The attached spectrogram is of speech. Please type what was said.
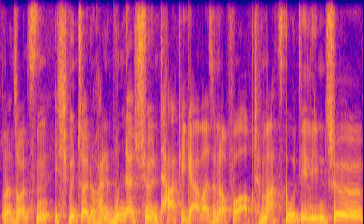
Und ansonsten, ich wünsche euch noch einen wunderschönen Tag, egal was ihr noch vorhabt. Macht's gut, ihr Lieben. Tschö.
